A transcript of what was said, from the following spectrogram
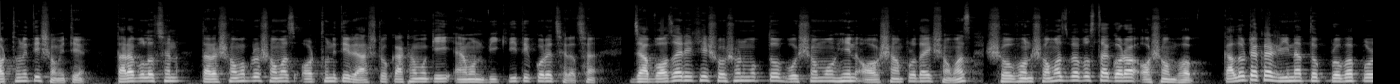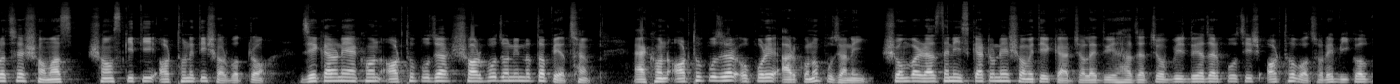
অর্থনীতি সমিতি। তারা বলেছেন, তারা সমগ্র সমাজ অর্থনীতির রাষ্ট্র কাঠামোকেই এমন বিকৃতি করে ছেড়েছে, যা বজায় রেখে শোষণমুক্ত, বৈষম্যহীন, অসাম্প্রদায়িক সমাজ, শোভন সমাজ ব্যবস্থা করা অসম্ভব। কালো টাকার ঋণাত্মক প্রভাব পড়েছে সমাজ, সংস্কৃতি, অর্থনীতি সর্বত্র, যে কারণে এখন অর্থপূজা সর্বজনীনতা পেয়েছে। এখন অর্থ পূজার ওপরে আর কোনো পূজা নেই। সোমবার রাজধানী ইস্কাটনে সমিতির কার্যালয়ে দুই হাজার চব্বিশ দুই হাজার পঁচিশ অর্থ বছরে বিকল্প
